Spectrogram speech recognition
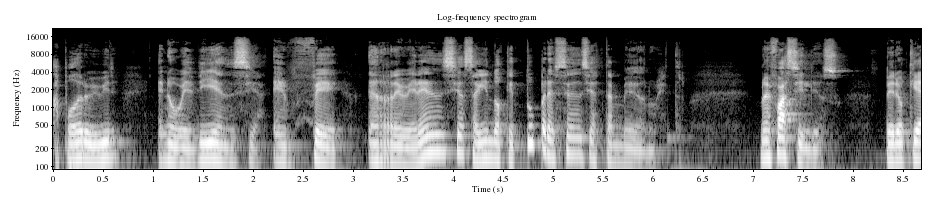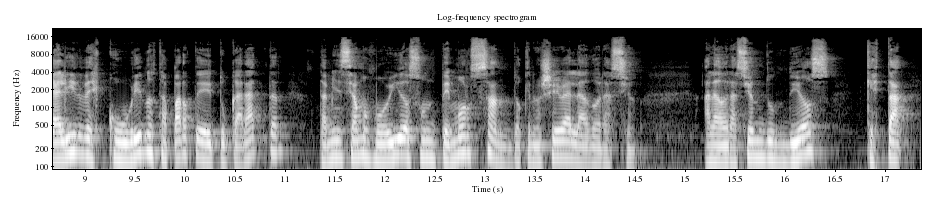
a poder vivir en obediencia, en fe, en reverencia, sabiendo que tu presencia está en medio nuestro. No es fácil, Dios, pero que al ir descubriendo esta parte de tu carácter, también seamos movidos a un temor santo que nos lleve a la adoración, a la adoración de un Dios que está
